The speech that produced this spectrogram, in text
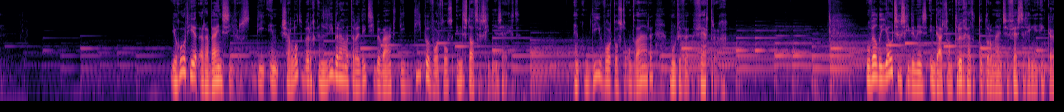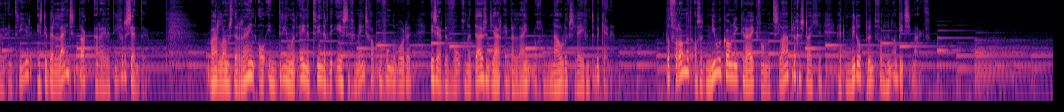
Je hoort hier Rabijn Sievers, die in Charlottenburg een liberale traditie bewaart die diepe wortels in de stadsgeschiedenis heeft. En om die wortels te ontwaren moeten we ver terug. Hoewel de Joodse geschiedenis in Duitsland teruggaat tot de Romeinse vestigingen in Keulen en Trier, is de Berlijnse tak een relatief recente. Waar langs de Rijn al in 321 de eerste gemeenschap gevonden worden, is er de volgende duizend jaar in Berlijn nog nauwelijks levend te bekennen. Dat verandert als het nieuwe koninkrijk van het slaperige stadje het middelpunt van hun ambitie maakt.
